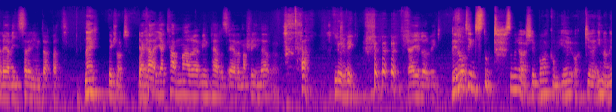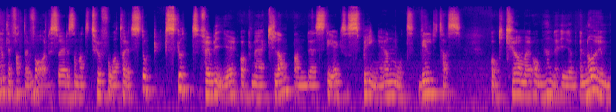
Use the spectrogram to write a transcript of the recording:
Eller jag visar den ju inte öppet. nej, det är klart. Jag, ka- jag kammar min päls över maskindödaren. Lurvig. Jag är lurvig. Det är någonting stort som rör sig bakom er och eh, innan ni egentligen fattar vad så är det som att Truffaut tar ett stort skutt förbi er och med klampande steg så springer han mot Vildtass och kramar om henne i en enorm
